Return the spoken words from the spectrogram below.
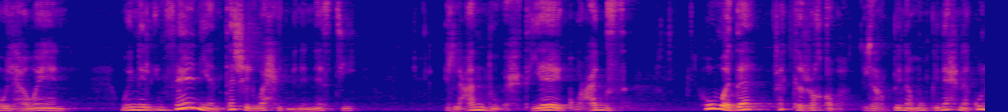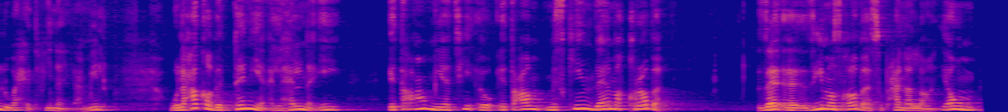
أو الهوان وإن الإنسان ينتشل واحد من الناس دي اللي عنده احتياج وعجز هو ده فك الرقبة اللي ربنا ممكن إحنا كل واحد فينا يعمله. والعقبة التانية قالها لنا إيه؟ إطعام يتيم إطعام مسكين ذا مقربة ذي مصغبة سبحان الله. يوم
